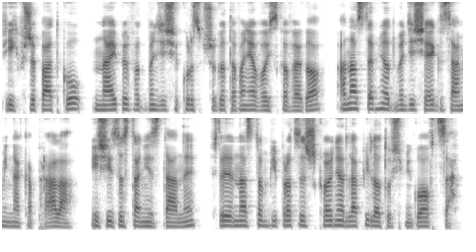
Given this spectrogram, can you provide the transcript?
W ich przypadku najpierw odbędzie się kurs przygotowania wojskowego, a następnie odbędzie się egzamin na kaprala. Jeśli zostanie zdany, wtedy nastąpi proces szkolenia dla pilotów śmigłowca.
